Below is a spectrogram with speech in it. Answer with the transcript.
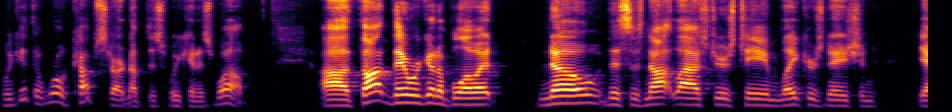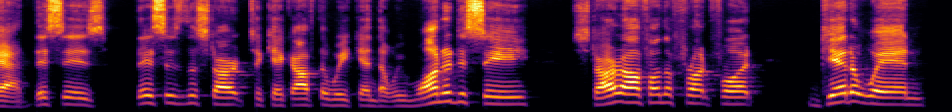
We get the World Cup starting up this weekend as well. Uh, thought they were going to blow it. No, this is not last year's team, Lakers Nation. Yeah, this is this is the start to kick off the weekend that we wanted to see. Start off on the front foot, get a win,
